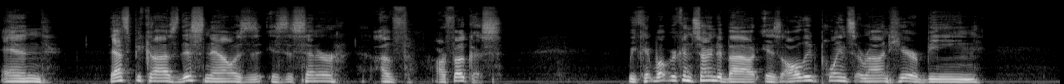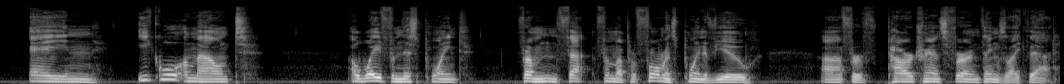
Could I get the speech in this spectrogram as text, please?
And that's because this now is, is the center of our focus. We what we're concerned about is all the points around here being an equal amount away from this point from, from a performance point of view uh, for power transfer and things like that.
